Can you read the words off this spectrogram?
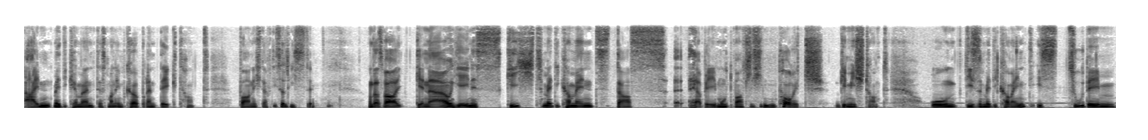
ein Medikament, das man im Körper entdeckt hat, war nicht auf dieser Liste. Und das war genau jenes Gichtmedikament, das Herr B. mutmaßlich in den Porridge gemischt hat. Und dieses Medikament ist zudem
